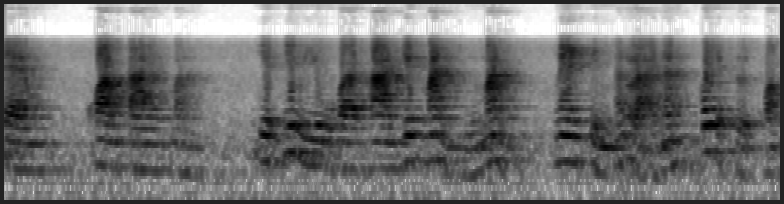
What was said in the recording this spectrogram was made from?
แต่ความตายมาเจิตที่มีอุปาทานยึดมั่นถือมั่น ในสิ่งทั้งหลายนั้นก็จะเกิดความ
